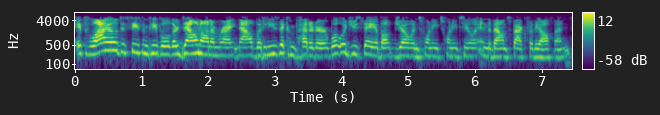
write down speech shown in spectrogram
It's wild to see some people, they're down on him right now, but he's a competitor. What would you say about Joe in 2022 and the bounce back for the offense?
